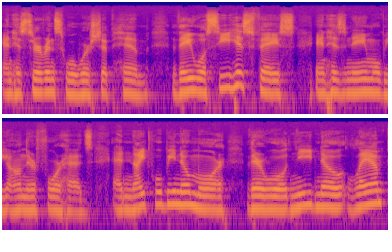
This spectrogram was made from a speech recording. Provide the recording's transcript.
and his servants will worship him. They will see his face, and his name will be on their foreheads. And night will be no more. There will need no lamp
